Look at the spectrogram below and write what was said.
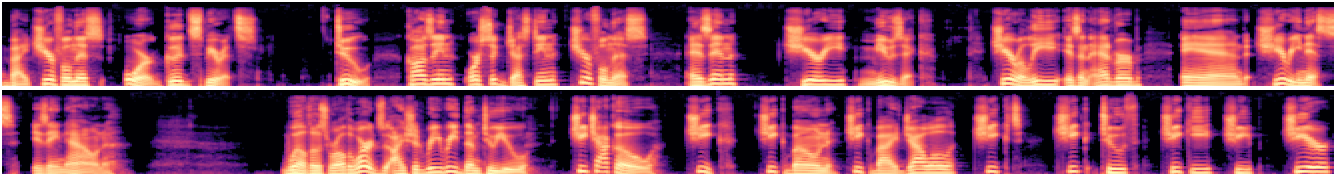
by cheerfulness or good spirits. 2. Causing or suggesting cheerfulness, as in cheery music. Cheerily is an adverb, and cheeriness is a noun. Well, those were all the words. I should reread them to you. Cheechako, cheek, cheekbone, cheek by jowl, cheeked, cheek tooth, cheeky, cheep, cheer,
